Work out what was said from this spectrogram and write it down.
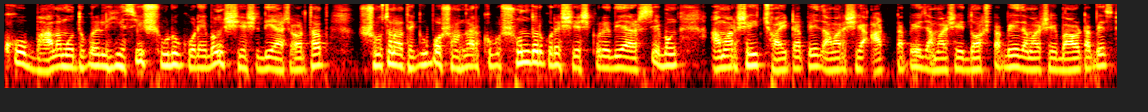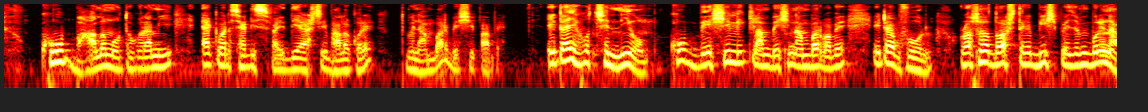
খুব ভালো মতো করে লিখেছি, শুরু করে এবং শেষ দিয়ে আসে। অর্থাৎ সূচনা থেকে উপসংহার খুব সুন্দর করে শেষ করে দিয়ে আসছে এবং আমার সেই ছয়টা পেজ আমার সেই আটটা পেজ আমার সেই দশটা পেজ আমার সেই বারোটা পেজ খুব ভালো মতো করে আমি একবার স্যাটিসফাই দিয়ে আসছি ভালো করে। তুমি নাম্বার বেশি পাবে। এটাই হচ্ছে নিয়ম। খুব বেশি লিখলাম, বেশি নাম্বার পাবে, এটা ভুল। রচনা দশ থেকে বিশ পেজ আমি বলি না,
